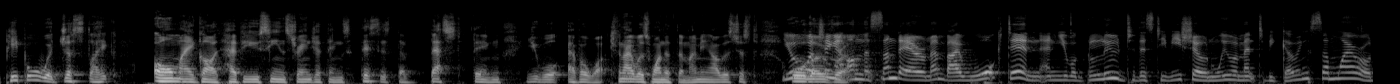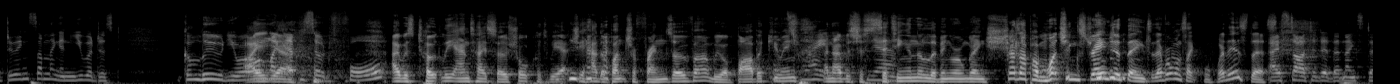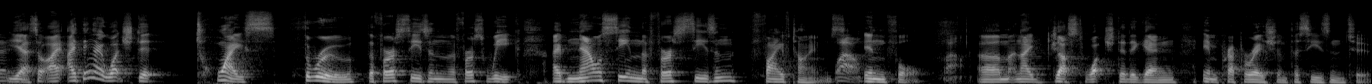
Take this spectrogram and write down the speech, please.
People were just like, oh my God, have you seen Stranger Things? This is the best thing you will ever watch. And I was one of them. I mean, I was just You were watching over it on the Sunday, I remember. I walked in and you were glued to this TV show, and we were meant to be going somewhere or doing something, and you were just glued. You were I, on like yeah. episode four. I was totally antisocial because we actually had a bunch of friends over. We were barbecuing, right. and I was just Yeah. sitting in the living room going, "Shut up! I'm watching Stranger Things," and everyone's like, "What is this?" I started it the next day. Yeah, so I, I think I watched it twice through the first season in the first week. I've now seen the first season five times Wow. in full. Wow. Um, and I just watched it again in preparation for season two.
